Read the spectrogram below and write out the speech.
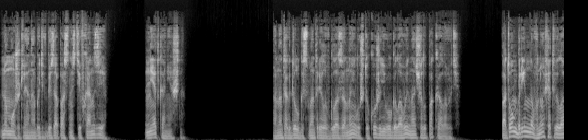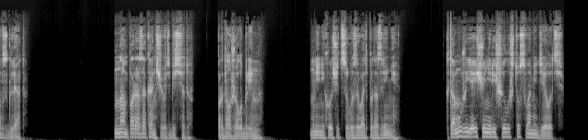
Но может ли она быть в безопасности в Ханзе?» «Нет, конечно. Она так долго смотрела в глаза Нейлу, что кожа его головы начала покалывать. Потом Бринна вновь отвела взгляд. «Нам пора заканчивать беседу», — продолжала Бринна. «Мне не хочется вызывать подозрения. К тому же я еще не решила, что с вами делать».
